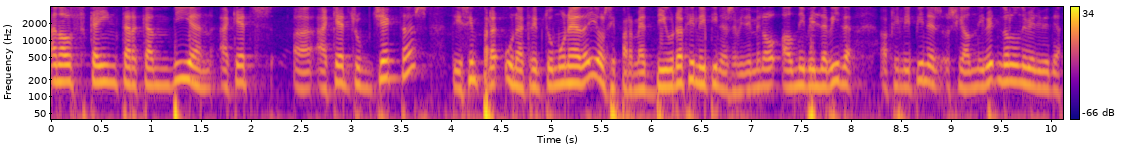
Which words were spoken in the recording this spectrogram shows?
en els que intercanvien aquests, uh, aquests objectes diguéssim, per una criptomoneda i els hi permet viure a Filipines. Evidentment el, el nivell de vida a Filipines, o sigui, el nivell, no el nivell de vida,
